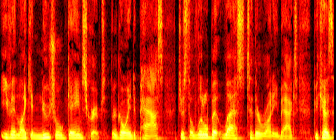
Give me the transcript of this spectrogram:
even like in neutral game script, they're going to pass just a little bit less to their running backs because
